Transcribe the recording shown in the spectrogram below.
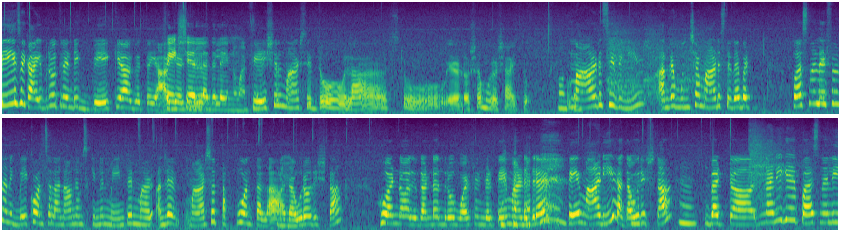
ಬೇಸಿಕ್ ಐಬ್ರೋ ಥ್ರೆಂಡಿಗ್ ಬೇಕೇ ಆಗುತ್ತೆ ಫೇಶಿಯಲ್ ಅದೆಲ್ಲ ಏನು ಫೇಶಿಯಲ್ ಮಾಡಿಸಿದ್ದು ಲಾಸ್ಟ್ ಎರಡು ವರ್ಷ ಮೂರು ವರ್ಷ ಆಯ್ತು. ಮಾಡಿಸಿದ್ದೀನಿ ಅಂದ್ರೆ ಮುಂಚೆ ಮಾಡಿಸ್ತಿದೆ ಬಟ್ ಪರ್ಸ್ನಲ್ ಲೈಫಲ್ಲಿ ನನಗೆ ಬೇಕು ಅನ್ಸಲ್ಲ. ನಾವು ನಮ್ಮ ಸ್ಕಿನ್ ಮೇಂಟೈನ್ ಮಾಡಿ ಅಂದ್ರೆ ಮಾಡಿಸೋದು ತಪ್ಪು ಅಂತಲ್ಲ ಅದು ಅವ್ರವ್ರ ಇಷ್ಟ. ಹೂ ಅಂಡ್ ಆಲ್ ಗಂಡಂದ್ರು ಬಾಯ್ ಫ್ರೆಂಡ್ಗಳು ಪೇ ಮಾಡಿದ್ರೆ ಪೇ ಮಾಡಿ ಅದು ಅವ್ರಿಷ್ಟ ಬಟ್ ನನಗೆ ಪರ್ಸ್ನಲಿ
